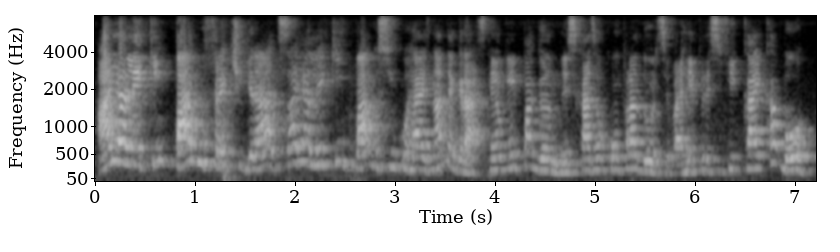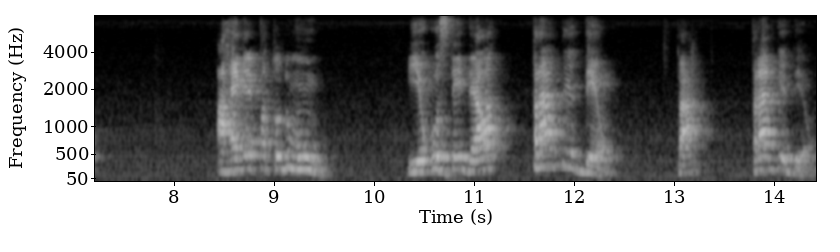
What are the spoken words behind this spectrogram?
Aí a lei, quem paga o frete grátis? Aí a lei, quem paga os 5 reais? Nada é grátis, tem alguém pagando. Nesse caso é o comprador. Você vai reprecificar e acabou. A regra é para todo mundo. E eu gostei dela pra Dedéu, tá? Pra Dedéu.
